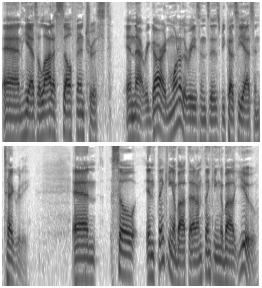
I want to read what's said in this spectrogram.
And he has a lot of self-interest in that regard. And one of the reasons is because he has integrity. And so, in thinking about that, I'm thinking about you.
